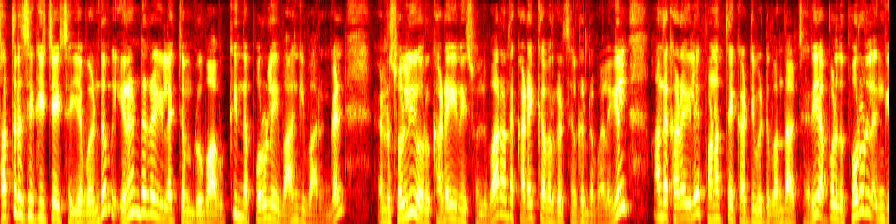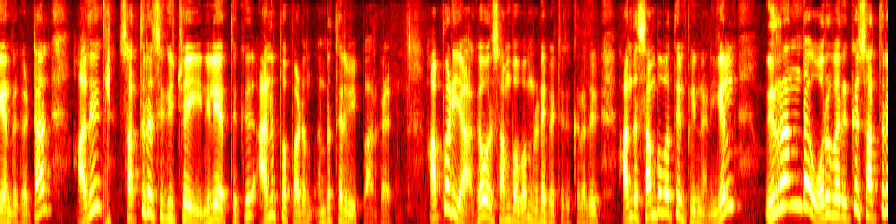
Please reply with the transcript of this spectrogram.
சத்திர சிகிச்சை செய்ய வேண்டும். இரண்டரை லட்சம் ரூபாவுக்கு இந்த பொருளை வாங்கி வாருங்கள் என்று சொல்லி ஒரு கடையினை சொல்லுவார். அந்த கடைக்கு அவர்கள் செல்கின்ற வேளையில் அந்த கடையிலே பணத்தை கட்டிவிட்டு வந்தால் சரி அப்பொழுது பொருள் எங்கே என்று கேட்டால் அது சத்திர சிகிச்சை நிலையத்துக்கு அனுப்பப்படும் என்று தெரிவிப்பார்கள். அப்படியாக ஒரு சம்பவம் நடைபெற்றிருக்கிறது. அந்த சம்பவத்தின் பின்னணியில் இறந்த ஒருவருக்கு சத்திர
